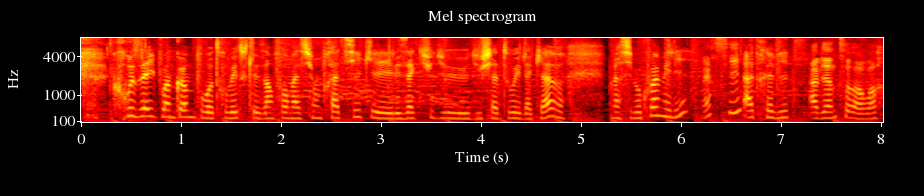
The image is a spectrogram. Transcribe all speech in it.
Crouseille.com pour retrouver toutes les informations pratiques et les actus du, du château et de la cave. Merci beaucoup Amélie. Merci. À très vite. À bientôt, au revoir.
